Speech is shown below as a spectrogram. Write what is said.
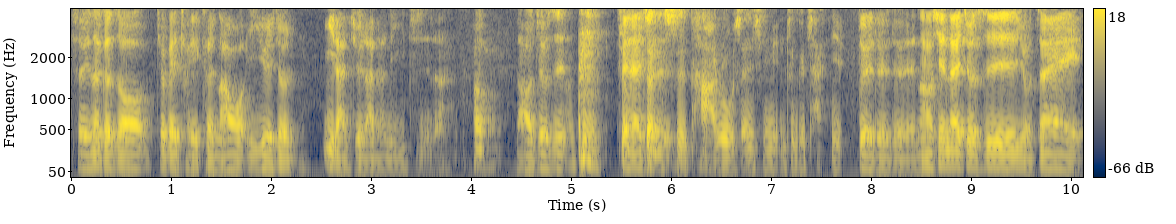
所以那个时候就被推坑，然后我一月就毅然决然的离职了，嗯，然后就是 现在正式踏入身心灵这个产业，对对对，然后现在就是有在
